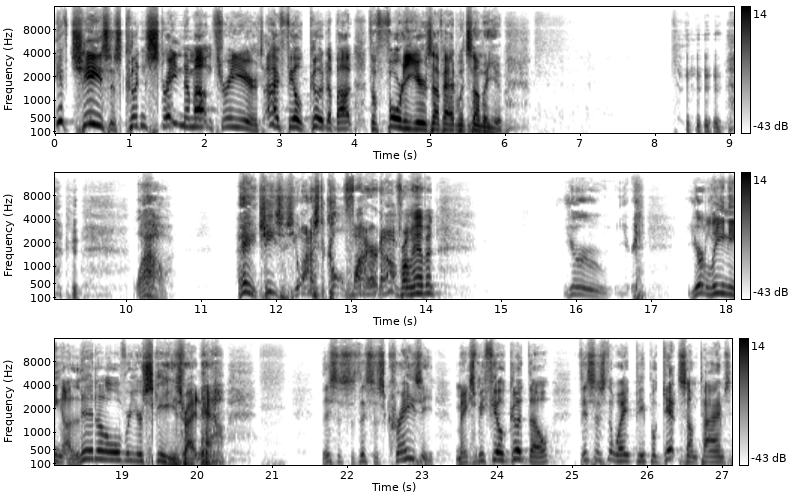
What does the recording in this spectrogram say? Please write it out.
If Jesus couldn't straighten them out in three years, I feel good about the 40 years I've had with some of you. wow. Hey, Jesus, you want us to call fire down from heaven? You're, you're, leaning a little over your skis right now. This is, this is crazy. Makes me feel good, though. This is the way people get sometimes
